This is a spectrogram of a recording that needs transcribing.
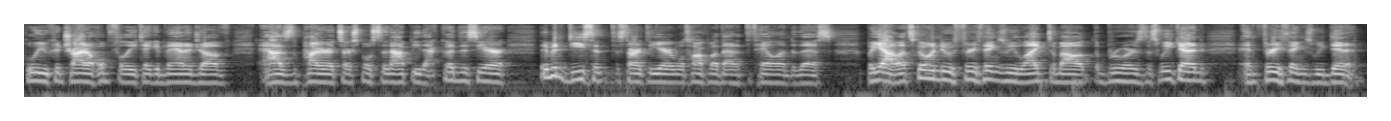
who you could try to hopefully take advantage of, as the Pirates are supposed to not be that good this year. They've been decent to start the year. We'll talk about that at the tail end of this. But yeah, let's go into three things we liked about the Brewers this weekend and three things we didn't.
